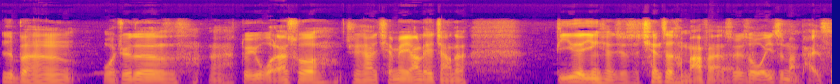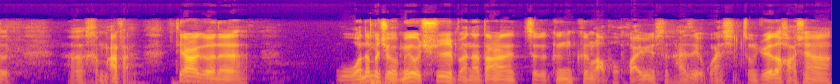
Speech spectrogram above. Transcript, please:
日本，我觉得，嗯，对于我来说，就像前面杨磊讲的。第一个印象就是签证很麻烦，所以说我一直蛮排斥，呃，很麻烦。第二个呢，我那么久没有去日本呢，当然这个跟跟老婆怀孕生孩子有关系，总觉得好像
